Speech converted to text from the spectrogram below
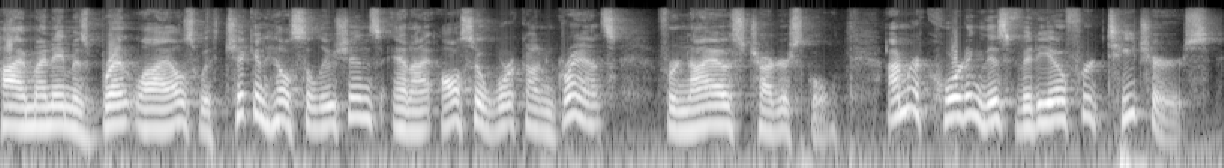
Hi, my name is Brent Lyles with Chicken Hill Solutions, and I also work on grants for NYOS Charter School. I'm recording this video for teachers.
